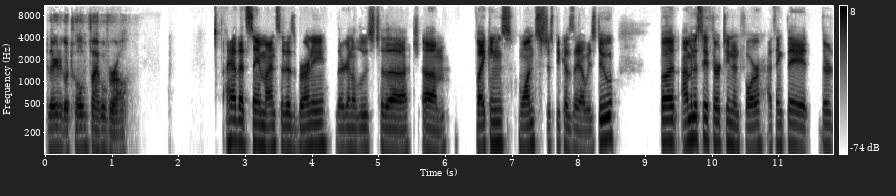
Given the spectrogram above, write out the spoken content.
and they're going to go 12 and five overall. I had that same mindset as Bernie. They're going to lose to the um, Vikings once just because they always do. But I'm going to say 13 and 4. I think they their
